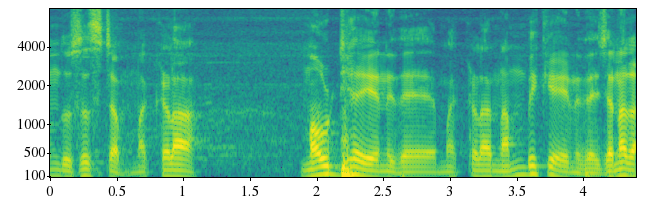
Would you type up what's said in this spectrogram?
ಒಂದು ಸಿಸ್ಟಮ್ ಮಕ್ಕಳ ಮೌಢ್ಯ ಏನಿದೆ, ಮಕ್ಕಳ ನಂಬಿಕೆ ಏನಿದೆ, ಜನರ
